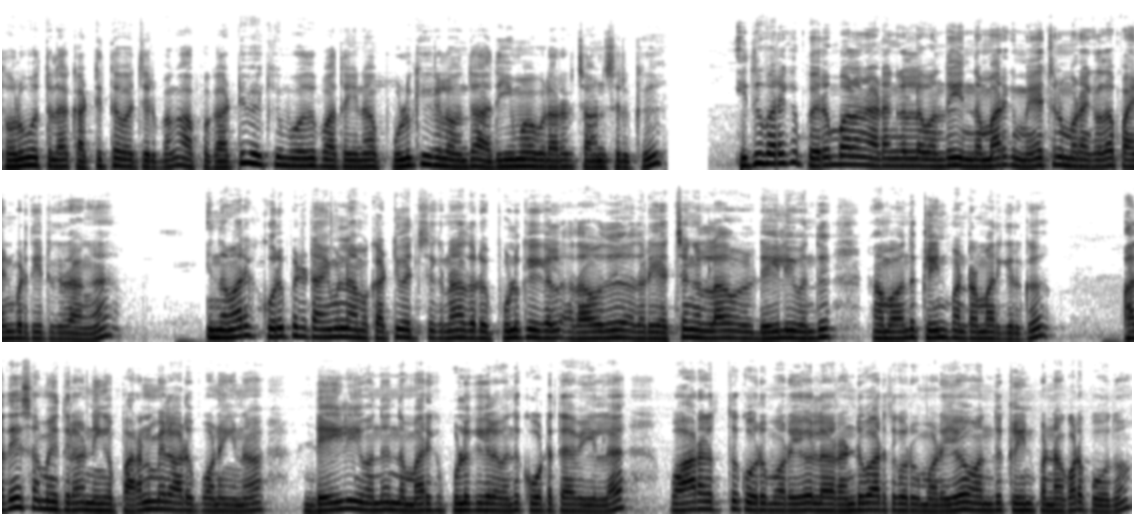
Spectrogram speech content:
தொழுவத்தில் கட்டித்த வச்சுருப்பாங்க. அப்போ கட்டி வைக்கும்போது பார்த்திங்கன்னா புழுக்கைகள் வந்து அதிகமாக விளையாடுறதுக்கு சான்ஸ் இருக்குது இது வரைக்கும் பெரும்பாலான இடங்களில் வந்து இந்த மாதிரி மேய்ச்சல் முறைகளை தான் பயன்படுத்திகிட்டு இருக்கிறாங்க இந்த மாதிரி குறிப்பிட்ட டைமில் நம்ம கட்டி வச்சுக்கனா அதோடைய புழுக்கைகள் அதாவது அதோடைய எச்சங்கள்லாம் டெய்லி வந்து நம்ம வந்து க்ளீன் பண்ணுற மாதிரி இருக்குது அதே சமயத்தில் நீங்கள் பரன்மேல் ஆடு போனீங்கன்னா டெய்லி வந்து இந்த மாதிரி புழுக்கைகளை வந்து கூட்ட தேவையில்லை. வாரத்துக்கு ஒரு முறையோ இல்லை ரெண்டு வாரத்துக்கு ஒரு முறையோ வந்து க்ளீன் பண்ணால் கூட போதும்.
